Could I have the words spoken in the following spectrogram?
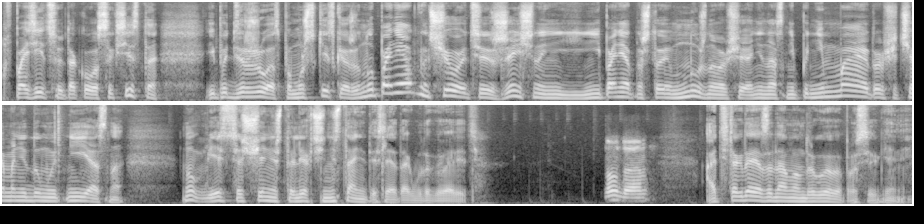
в позицию такого сексиста и поддержу вас по-мужски, скажу, ну, понятно, что эти женщины, не- непонятно, что им нужно вообще, они нас не понимают вообще, чем они думают, неясно. Ну, есть ощущение, что легче не станет, если я так буду говорить. Ну да. А тогда я задам вам другой вопрос, Евгений.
